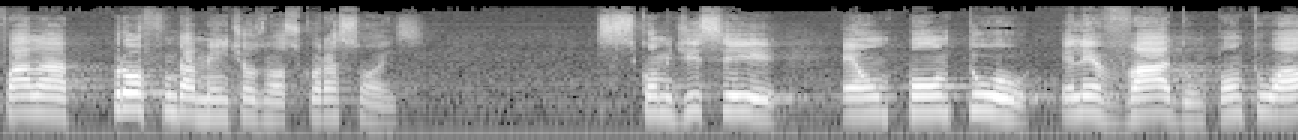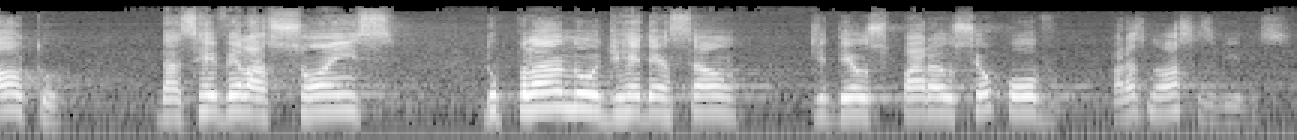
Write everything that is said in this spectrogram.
fala profundamente aos nossos corações. Como disse, é um ponto elevado, um ponto alto das revelações do plano de redenção de Deus para o seu povo, para as nossas vidas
